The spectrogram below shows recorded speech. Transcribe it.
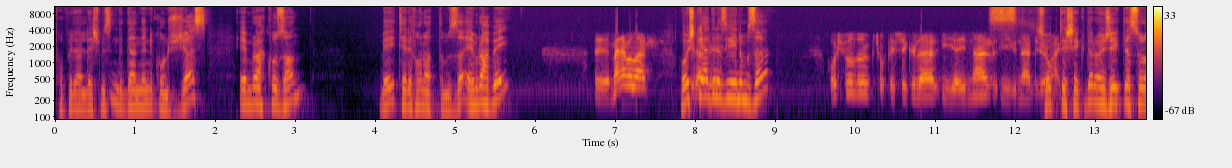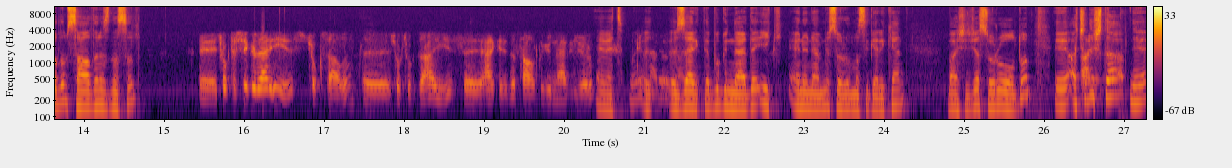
popülerleşmesinin nedenlerini konuşacağız. Emrah Kozan Bey telefon attığımızda. Emrah Bey, E, merhabalar. hoş Bilal geldiniz Bey. yayınımıza. Hoş bulduk. Çok teşekkürler. İyi yayınlar, iyi günler diliyorum. Çok herkese. teşekkürler. Öncelikle soralım, sağlığınız nasıl? E, çok teşekkürler. İyiyiz. Çok sağ olun. E, çok çok daha iyiyiz. E, herkese de sağlıklı günler diliyorum. Evet, Günlerde özellikle bugünlerde ilk en önemli sorulması gereken başlıca soru oldu. Ee, açılışta e,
